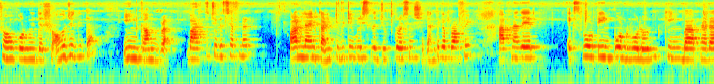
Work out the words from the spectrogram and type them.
সহকর্মীদের সহযোগিতা ইনকাম বাড়তে চলেছে আপনার। অনলাইন কানেক্টিভিটিগুলির সাথে যুক্ত রয়েছেন, সেখান থেকে প্রফিট আপনাদের এক্সপোর্ট ইম্পোর্ট বলুন, কিংবা আপনারা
